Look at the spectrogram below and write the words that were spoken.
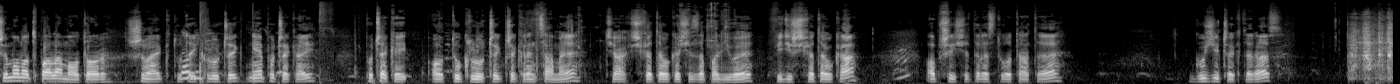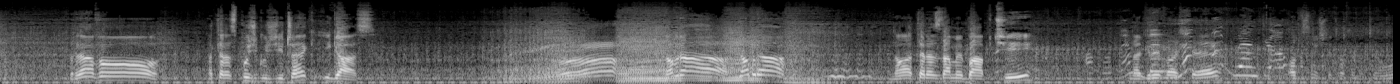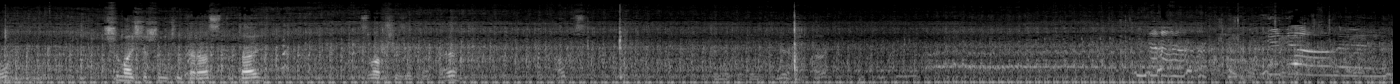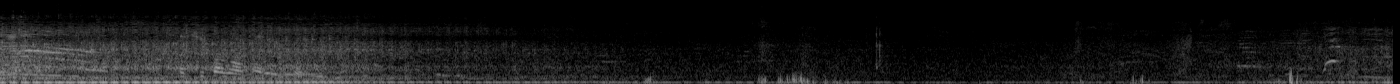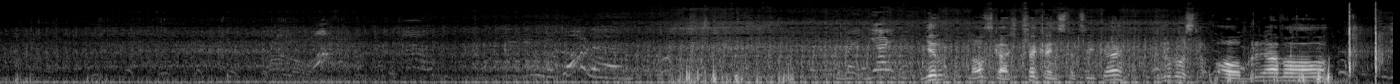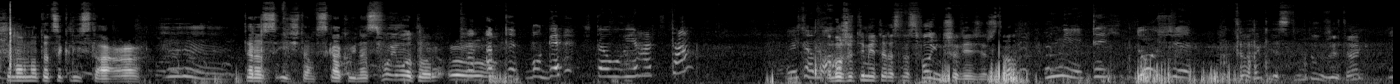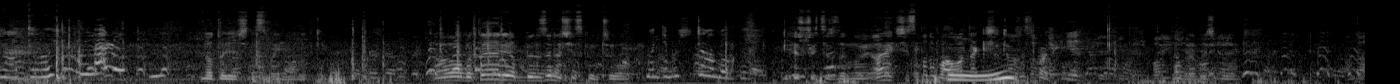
Szymon odpala motor. Szymek, tutaj Dobry. kluczyk. Nie, poczekaj. Poczekaj. O, tu kluczyk, przekręcamy. Ciach, światełka się zapaliły. Widzisz światełka? Oprzyj się teraz tu o tatę. Guziczek teraz. Brawo! A teraz puść guziczek i gaz. O! Dobra, dobra. No a teraz damy babci. Nagrywa się. będzie Odsuń się trochę. Trzymaj się Szymciu teraz tutaj. Złap się za trochę. Ops. Jechać, Nie, no zgaś, przekręć stacyjkę. W drugą stronę. O, brawo! Szymon motocyklista. Teraz idź tam, wskakuj na swój motor. O. A ty mogę z tobą jechać tam? A może ty mnie teraz na swoim przewieziesz, co? Nie, ty jest duży. Tak, jestem duży, tak? Ja ty musisz malutki. No to jedź na swoim malutkim. O, bateria, benzyna się skończyła. Będziemy z tobą biegać. Jeszcze chcesz ze mną. A jak się spodobało, tak krzyczał, że spać. Dobra, bez problemu.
